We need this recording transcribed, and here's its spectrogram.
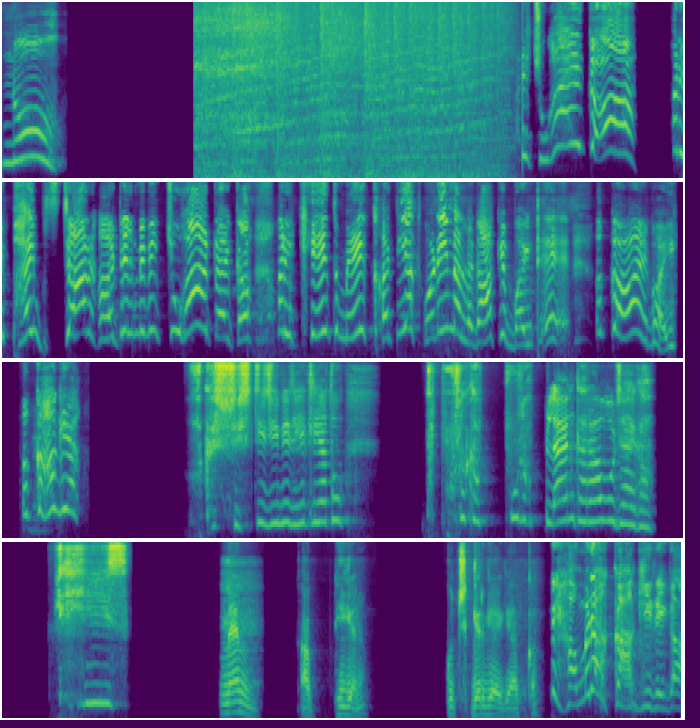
no अरे चूहा है का अरे फाइव स्टार होटल में भी चूहा आता है का अरे खेत में खटिया थोड़ी ना लगा के बैठे हैं। कहाँ है भाई? कहाँ गया? अगर सृष्टि जी ने देख लिया तो तो पूरा का पूरा प्लान खराब हो जाएगा। प्लीज़। मैम आप ठीक है ना? कुछ गिर गया क्या आपका? हमरा कहाँ गिरेगा?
